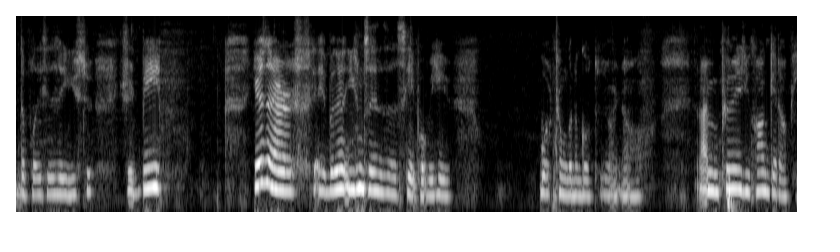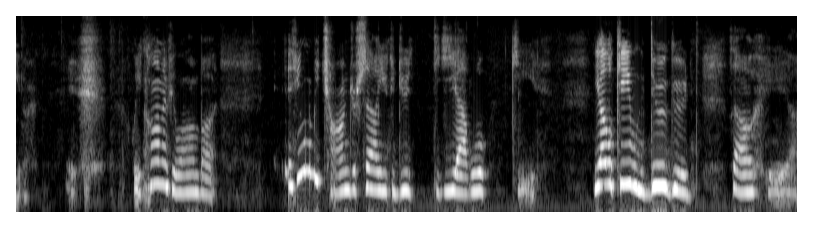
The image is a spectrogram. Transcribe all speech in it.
the places they used to should be. Here's another escape, but you can see there's an escape over here, which I'm gonna go to right now. And I'm pretty sure you can't get up here. Ish. Well, you can if you want, but if you want to be challenged yourself, you could use the yellow key. Yellow key will do good. So, yeah.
